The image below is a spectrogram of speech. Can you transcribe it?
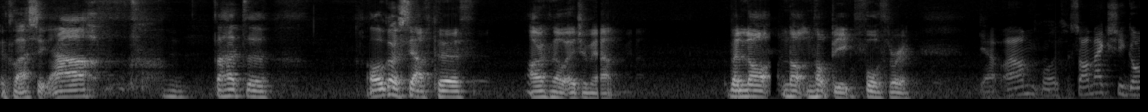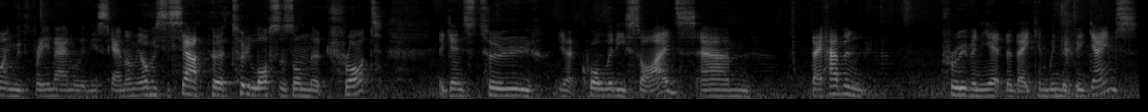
a, a classic. Ah, if I had to, I'll go South Perth. I reckon they'll edge them out, but not not not big. Four three. Yeah, um, so I'm actually going with Fremantle in this game. I mean, obviously South Perth two losses on the trot against two you know, quality sides. Um, they haven't proven yet that they can win the big games,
